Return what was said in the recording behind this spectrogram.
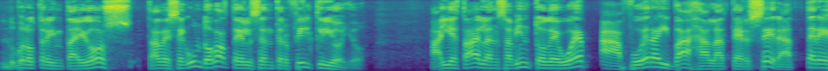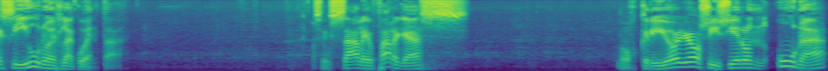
Número 32 está de segundo bate el centerfield criollo. Ahí está el lanzamiento de Webb afuera y baja la tercera, 3 y 1 es la cuenta. Se sale Fargas. Los criollos hicieron una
